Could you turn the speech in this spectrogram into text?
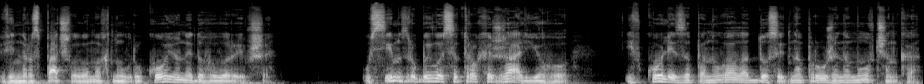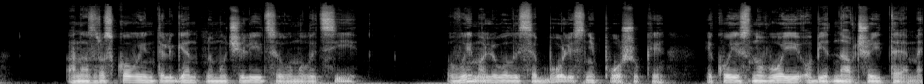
він розпачливо махнув рукою, не договоривши. Усім зробилося трохи жаль його, і в колі запанувала досить напружена мовчанка, а на зразково інтелігентному чилійцевому лиці вималювалися болісні пошуки якоїсь нової об'єднавчої теми.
